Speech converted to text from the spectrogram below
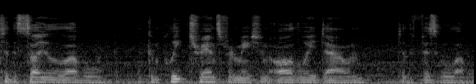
to the cellular level, a complete transformation all the way down to the physical level.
